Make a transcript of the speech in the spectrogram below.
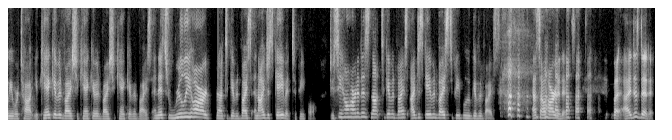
we were taught you can't give advice, you can't give advice, you can't give advice. And it's really hard not to give advice. And I just gave it to people. Do you see how hard it is not to give advice? I just gave advice to people who give advice. That's how hard it is. But I just did it.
